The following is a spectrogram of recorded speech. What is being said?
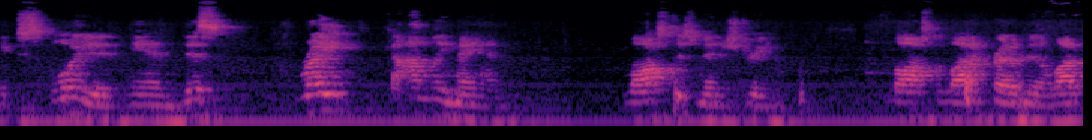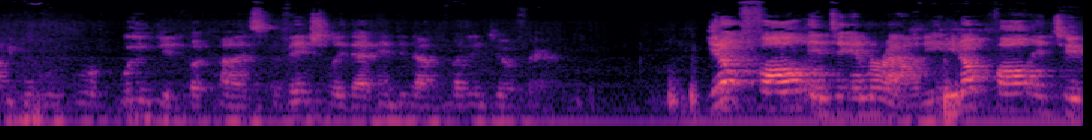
exploited, and this great, godly man lost his ministry, lost a lot of credibility, a lot of people wounded because eventually that ended up led into affair. You don't fall into immorality, you don't fall into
